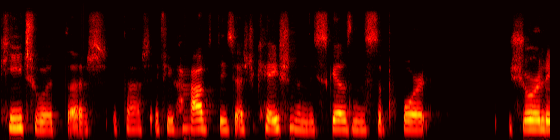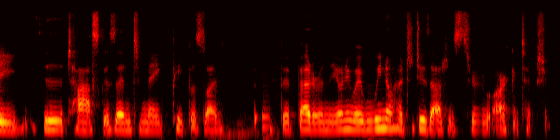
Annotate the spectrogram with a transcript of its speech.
key to it that that if you have these education and these skills and the support surely the task is then to make people's lives a bit better. And the only way we know how to do that is through architecture.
